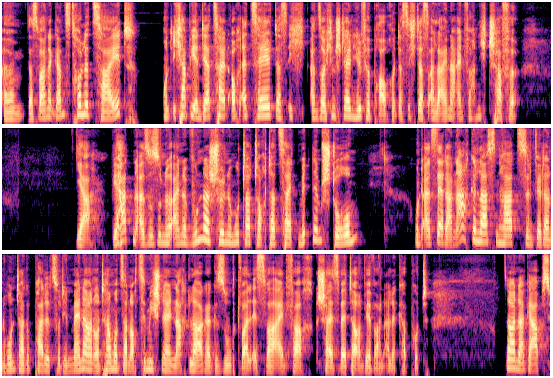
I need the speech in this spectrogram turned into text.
Ähm, das war eine ganz tolle Zeit. Und ich habe ihr in der Zeit auch erzählt, dass ich an solchen Stellen Hilfe brauche, dass ich das alleine einfach nicht schaffe. Ja, wir hatten also so eine, eine wunderschöne Mutter-Tochter-Zeit mitten im Sturm. Und als der da nachgelassen hat, sind wir dann runtergepaddelt zu den Männern und haben uns dann auch ziemlich schnell Nachtlager gesucht, weil es war einfach scheiß Wetter und wir waren alle kaputt. So, und da gab es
